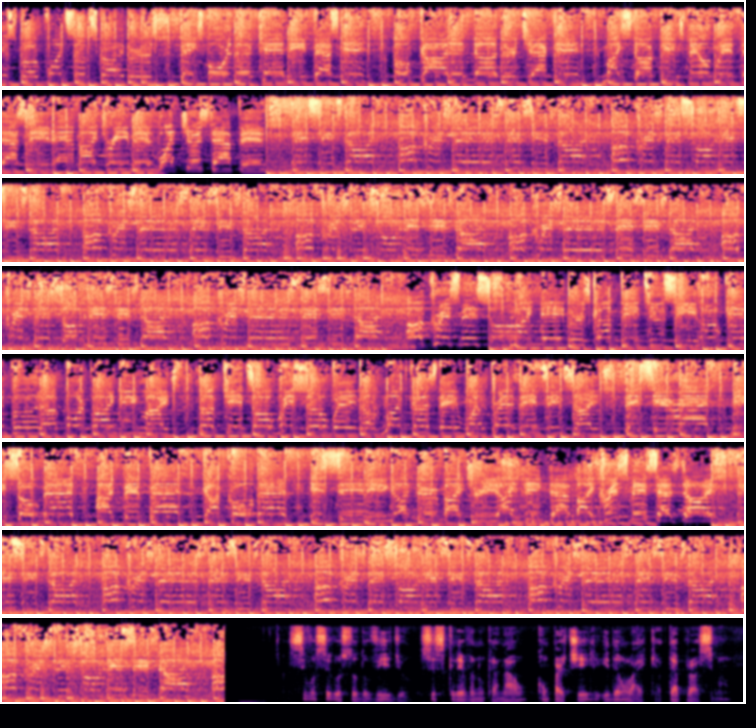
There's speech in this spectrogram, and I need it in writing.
gifts but want subscribers Thanks for the candy basket Oh god, another jacket My stocking's filled with acid Am I dreaming? What just happened? Você gostou do vídeo, se inscreva no canal, compartilhe e dê um like. Até a próxima.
